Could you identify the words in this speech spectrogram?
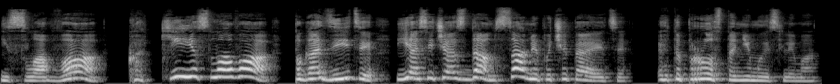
И слова! Какие слова! Погодите, я сейчас дам, сами почитаете. Это просто немыслимо.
